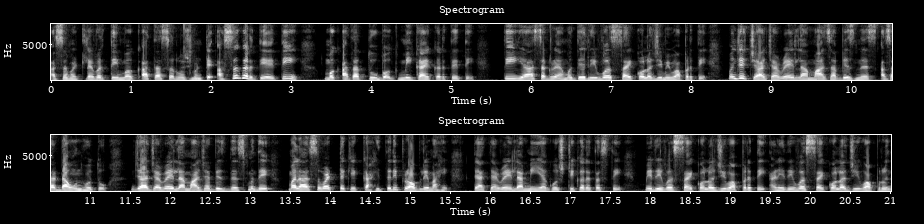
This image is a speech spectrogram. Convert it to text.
असं म्हटल्यावरती मग आता सरोज म्हणते असं करते आहे ती. मग आता तू बघ मी काय करते ते. ती या सगळ्यामध्ये रिव्हर्स सायकॉलॉजी मी वापरते. म्हणजे ज्या ज्या वेळेला माझा बिझनेस असा डाऊन होतो ज्या ज्या वेळेला माझ्या बिझनेसमध्ये मला असं वाटतं की काहीतरी प्रॉब्लेम आहे. त्या त्या वेळेला मी या गोष्टी करत असते. मी रिव्हर्स सायकॉलॉजी वापरते आणि रिव्हर्स सायकॉलॉजी वापरून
